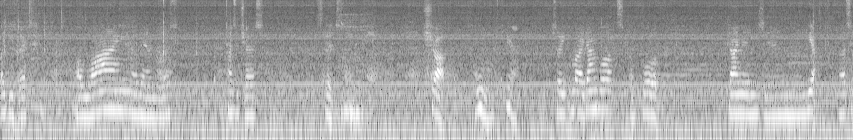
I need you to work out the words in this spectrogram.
Like effects. A line of anvils. Tons of chests. What's this? Shop. Ooh, here. So you can buy diamond blocks, a book, diamonds, and yeah. That's a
